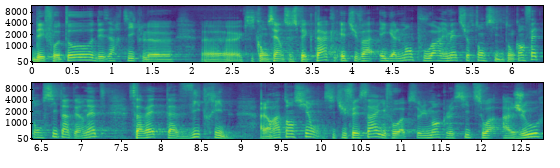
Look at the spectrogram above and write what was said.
des photos, des articles euh, qui concernent ce spectacle et tu vas également pouvoir les mettre sur ton site. Donc en fait, ton site internet, ça va être ta vitrine. Alors attention, si tu fais ça, il faut absolument que le site soit à jour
